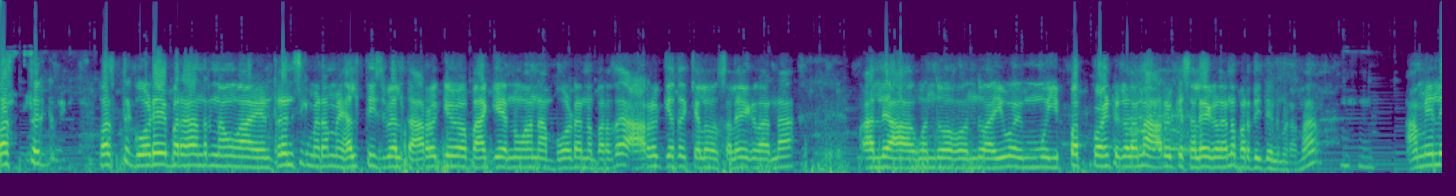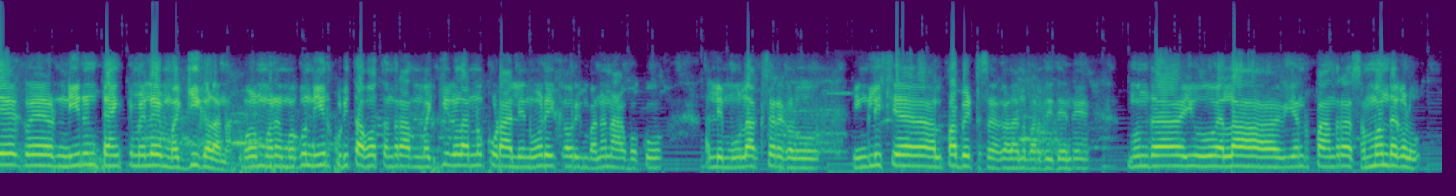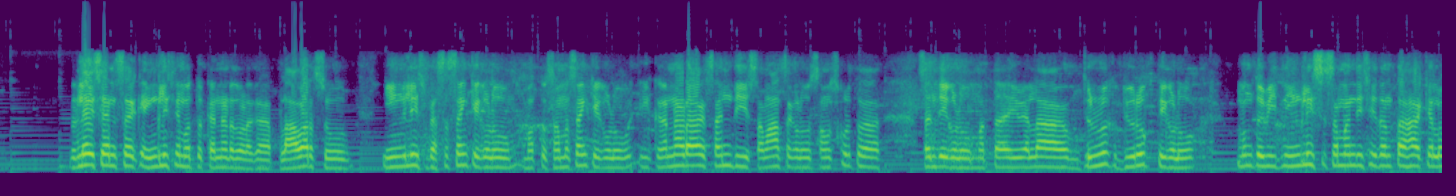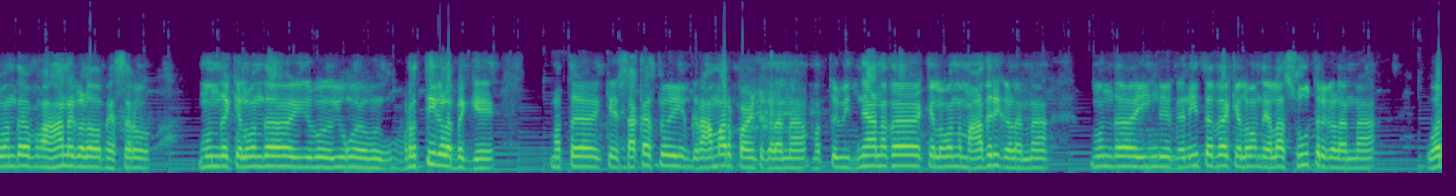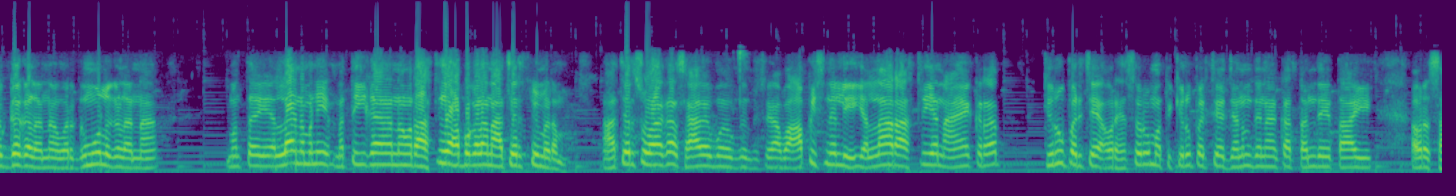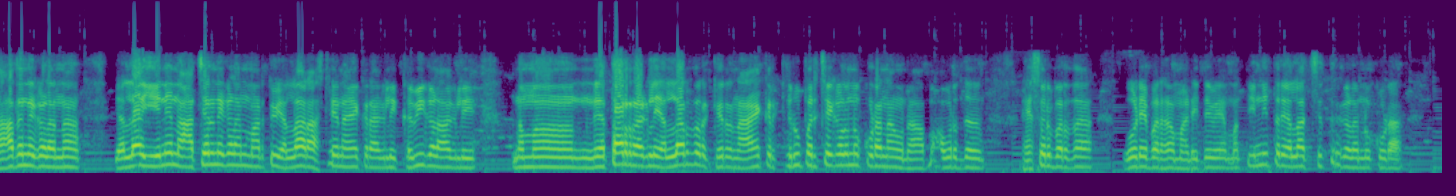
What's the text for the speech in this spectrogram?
ಫಸ್ಟ್ ಗೋಡೆ ಬರಹ ಅಂದ್ರೆ ನಾವು entrance madam health is wealth ಆರೋಗ್ಯ ಭಾಗ್ಯ ಅನ್ನುವ ನಾ ಬೋರ್ಡ್ ಅನ್ನು ಬರೆದ ಆರೋಗ್ಯದ ಕೆಲವು ಸಲಹೆಗಳನ್ನ ಅಲ್ಲಿ ಆ ಒಂದು ಒಂದು ಐವ ಇಪ್ಪತ್ತು ಪಾಯಿಂಟ್ಗಳನ್ನ ಆರೋಗ್ಯ ಸಲಹೆಗಳನ್ನ ಬರ್ದಿದ್ದೇನೆ ಮೇಡಮ್. ಆಮೇಲೆ ನೀರಿನ ಟ್ಯಾಂಕ್ ಮೇಲೆ ಮಗ್ಗಿಗಳನ್ನ ಮಗು ನೀರು ಕುಡಿತಾ ಹೋತಂದ್ರ ಅದ್ ಮಗ್ಗಿಗಳನ್ನು ಕೂಡ ಅಲ್ಲಿ ನೋಡಿ ಅವ್ರಿಗೆ ಮನನ ಆಗ್ಬೇಕು. ಅಲ್ಲಿ ಮೂಲಾಕ್ಷರಗಳು ಇಂಗ್ಲಿಷ್ ಅಲ್ಫಾಬೆಟ್ಸ್ಗಳನ್ನು ಬರೆದಿದ್ದೇನೆ. ಮುಂದೆ ಇವು ಎಲ್ಲ ಏನಪ್ಪಾ ಅಂದ್ರೆ ಸಂಬಂಧಗಳು ರಿಲೇಷನ್ಸ್ ಇಂಗ್ಲಿಷ್ ಮತ್ತು ಕನ್ನಡದೊಳಗ ಫ್ಲವರ್ಸು ಇಂಗ್ಲಿಷ್ ಬೆಸ ಸಂಖ್ಯೆಗಳು ಮತ್ತು ಸಮಸಂಖ್ಯೆಗಳು, ಈ ಕನ್ನಡ ಸಂಧಿ, ಸಮಾಸಗಳು, ಸಂಸ್ಕೃತ ಸಂಧಿಗಳು ಮತ್ತು ಇವೆಲ್ಲ ದ್ವಿರುಕ್ ದ್ವಿರುಕ್ತಿಗಳು ಮುಂದೆ ಇಂಗ್ಲಿಷ್ ಸಂಬಂಧಿಸಿದಂತಹ ಕೆಲವೊಂದು ವಾಹನಗಳ ಹೆಸರು, ಮುಂದೆ ಕೆಲವೊಂದು ವೃತ್ತಿಗಳ ಬಗ್ಗೆ ಮತ್ತು ಸಾಕಷ್ಟು ಗ್ರಾಮರ್ ಪಾಯಿಂಟ್ಗಳನ್ನು ಮತ್ತು ವಿಜ್ಞಾನದ ಕೆಲವೊಂದು ಮಾದರಿಗಳನ್ನು, ಮುಂದೆ ಹಿಂಗೆ ಗಣಿತದ ಕೆಲವೊಂದು ಎಲ್ಲ ಸೂತ್ರಗಳನ್ನು, ವರ್ಗಗಳನ್ನು, ವರ್ಗಮೂಲಗಳನ್ನ ಮತ್ತೆ ಎಲ್ಲ ನಮನಿ, ಮತ್ತೆ ಈಗ ನಾವು ರಾಷ್ಟ್ರೀಯ ಹಬ್ಬಗಳನ್ನು ಆಚರಿಸ್ತೀವಿ ಮೇಡಮ್. ಆಚರಿಸುವಾಗ ಆಫೀಸ್ನಲ್ಲಿ ಎಲ್ಲಾ ರಾಷ್ಟ್ರೀಯ ನಾಯಕರ ಕಿರು ಪರಿಚಯ ಅವರ ಹೆಸರು ಮತ್ತು ಕಿರುಪರಿಚಯ ಜನ್ಮ ದಿನಾಂಕ ತಂದೆ, ತಾಯಿ, ಅವರ ಸಾಧನೆಗಳನ್ನ, ಎಲ್ಲ ಏನೇನು ಆಚರಣೆಗಳನ್ನ ಮಾಡ್ತೀವಿ, ಎಲ್ಲ ರಾಷ್ಟ್ರೀಯ ನಾಯಕರಾಗ್ಲಿ, ಕವಿಗಳಾಗ್ಲಿ, ನಮ್ಮ ನೇತಾರರಾಗ್ಲಿ ಎಲ್ಲರದ ಕಿರು, ನಾಯಕರ ಕಿರು ಪರಿಚಯಗಳನ್ನು ಕೂಡ ನಾವು ಅವ್ರದ್ದು ಹೆಸರು ಬರೆದ ಗೋಡೆ ಬರಹ ಮಾಡಿದ್ದೇವೆ. ಮತ್ತು ಇನ್ನಿತರ ಎಲ್ಲ ಚಿತ್ರಗಳನ್ನು ಕೂಡ,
